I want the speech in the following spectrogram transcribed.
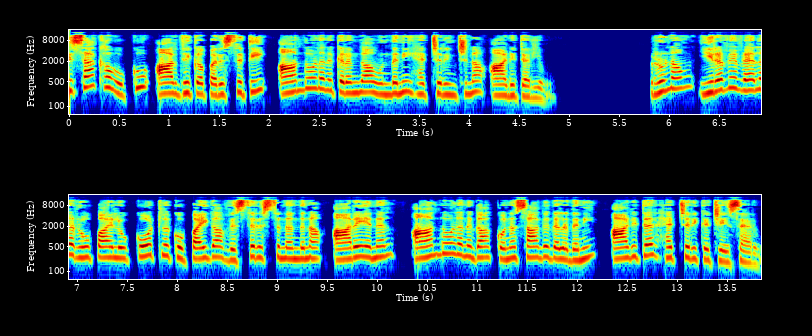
విశాఖ ఉక్కు ఆర్థిక పరిస్థితి ఆందోళనకరంగా ఉందని హెచ్చరించిన ఆడిటర్లు. రుణం ఇరవై వేల రూపాయలు కోట్లకు పైగా విస్తరిస్తున్నందున ఆర్ఏఎన్ఎల్ ఆందోళనగా కొనసాగగలదని ఆడిటర్ హెచ్చరిక చేశారు.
